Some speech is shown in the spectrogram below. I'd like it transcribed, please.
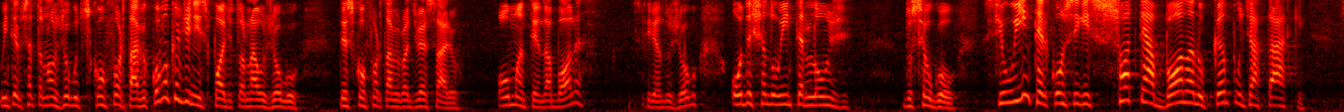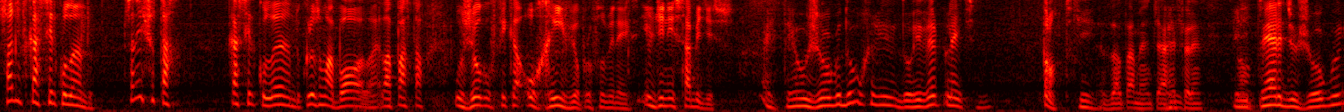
O Inter precisa tornar o jogo desconfortável. Como que o Diniz pode tornar o jogo desconfortável para o adversário? Ou mantendo a bola, esfriando o jogo, ou deixando o Inter longe do seu gol. Se o Inter conseguir só ter a bola no campo de ataque, só de ficar circulando, não precisa nem chutar, ficar circulando, cruza uma bola, ela passa tal, o jogo fica horrível para o Fluminense. E o Diniz sabe disso. E tem o jogo do, do River Plate. né? Pronto. Que Exatamente, é a referência. ele perde o jogo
